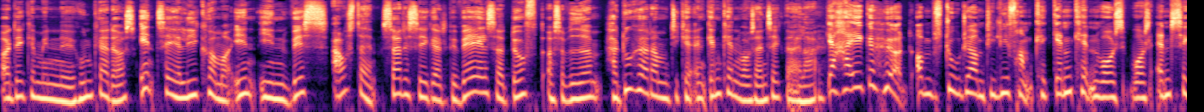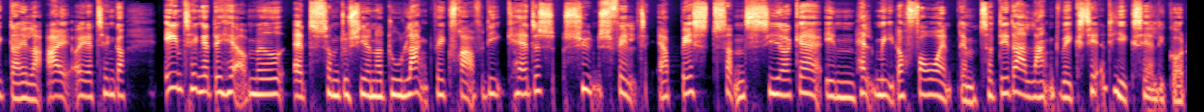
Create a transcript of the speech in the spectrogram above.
og det kan min øh, hundkat også. Indtil jeg lige kommer ind i en vis afstand, så er det sikkert bevægelser, duft og så videre. Har du hørt om, de kan genkende vores ansigter eller ej? Jeg har ikke hørt om studier, om de ligefrem kan genkende vores, vores ansigter eller ej, og jeg tænker, en ting er det her med, at som du siger, når du er langt væk fra, fordi kattes synsfelt er bedst sådan cirka en halv meter foran dem, så det, der er langt væk, ser de ikke særlig godt.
